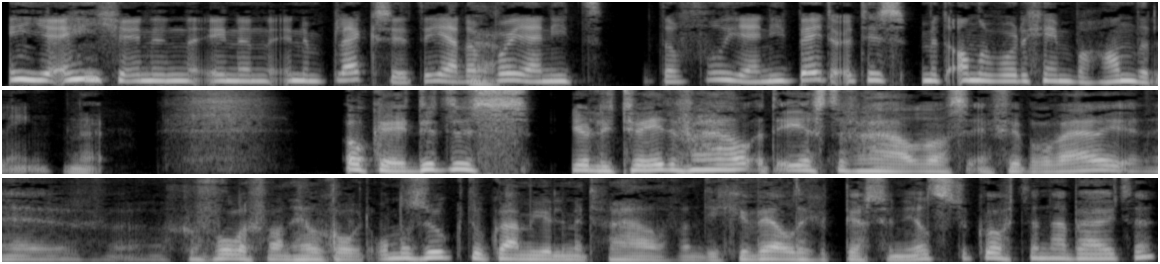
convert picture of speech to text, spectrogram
in je eentje in een, in, een, in een plek zitten. Ja, dan Ja. word jij niet, dan voel jij niet beter. Het is met andere woorden geen behandeling. Oké, dit is jullie tweede verhaal. Het eerste verhaal was in februari, eh, gevolg van heel groot onderzoek. Toen kwamen jullie met het verhaal van die geweldige personeelstekorten naar buiten.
